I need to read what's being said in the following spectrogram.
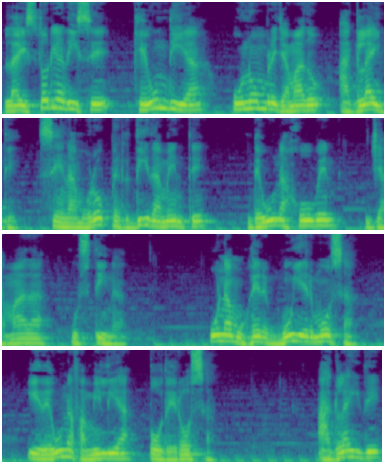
La historia dice que un día un hombre llamado Aglaide se enamoró perdidamente de una joven llamada Justina, una mujer muy hermosa y de una familia poderosa. Aglaide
